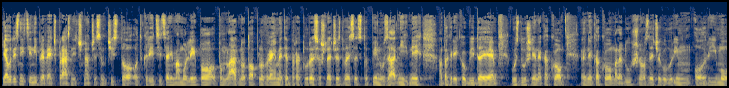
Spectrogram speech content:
Ja, v resnici ni preveč praznična, če sem čisto odkrit. Sicer imamo lepo pomladno toplo vreme, temperature so šle čez 20 stopinj v zadnjih dneh, ampak rekel bi, da je vzdušje nekako, nekako maladušno. Zdaj, če govorim o Rimu,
